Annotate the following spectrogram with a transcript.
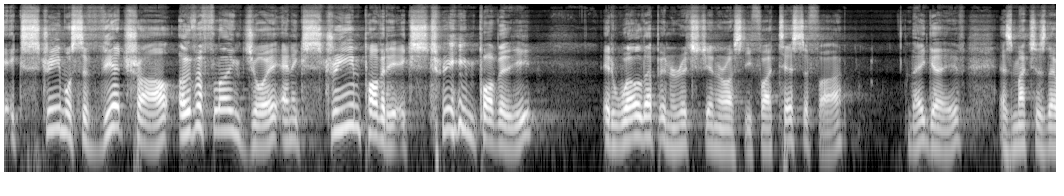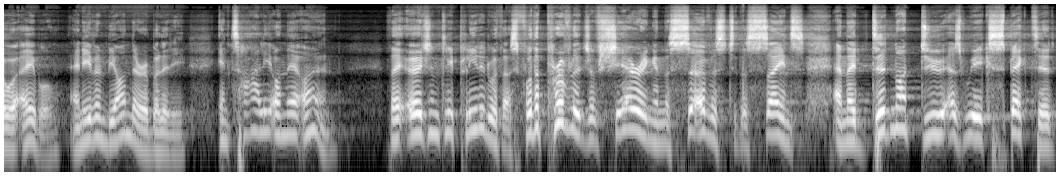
extreme or severe trial, overflowing joy, and extreme poverty, extreme poverty, it welled up in rich generosity. For I testify, they gave as much as they were able, and even beyond their ability, entirely on their own they urgently pleaded with us for the privilege of sharing in the service to the saints. And they did not do as we expected,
